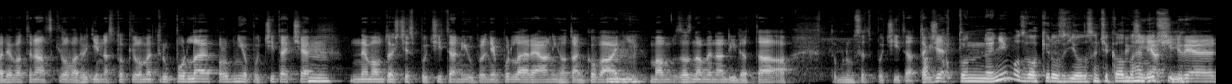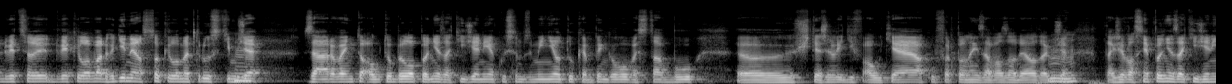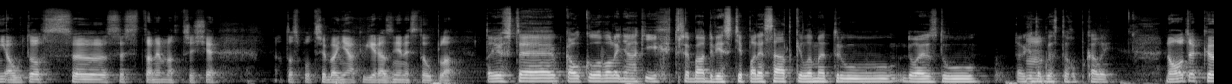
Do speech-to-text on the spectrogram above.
19 kWh na 100 km podle palubního počítače. Hmm. Nemám to ještě spočítaný úplně podle reálného tankování, hmm. mám zaznamenaný data a to budu muset spočítat. Tak takže to není moc velký rozdíl, to jsem čekal mnohem větší. 2,2 kWh na 100 km s tím, hmm. že Zároveň to auto bylo plně zatížené, jak už jsem zmínil, tu kempingovou vestavbu, eh, čtyři lidi v autě a kufr plný zavazadel, takže, mm. takže vlastně plně zatížený auto s, se stanem na střeše a ta spotřeba nějak výrazně nestoupla. Takže jste kalkulovali nějakých třeba 250 km dojezdu, takže hmm. takhle jste hopkali. No, tak eh,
